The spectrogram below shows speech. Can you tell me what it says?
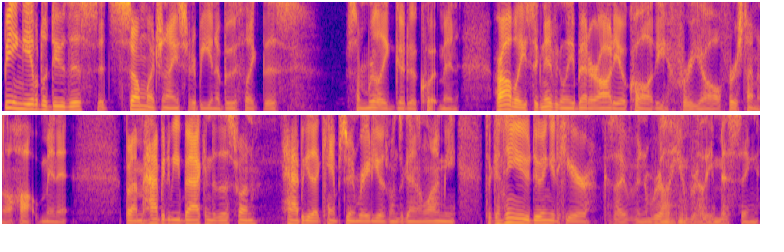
Being able to do this, it's so much nicer to be in a booth like this some really good equipment, probably significantly better audio quality for y'all. First time in a hot minute. But I'm happy to be back into this one. Happy that KAMP Student Radio is once again allowing me to continue doing it here because I've been really, really missing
